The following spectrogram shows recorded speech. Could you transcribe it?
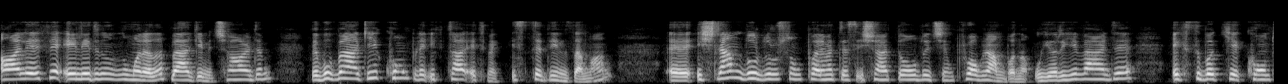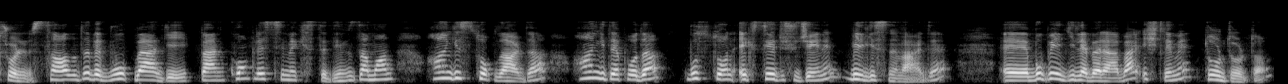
ALF 57 numaralı belgemi çağırdım ve bu belgeyi komple iptal etmek istediğim zaman e, işlem durdurulsun parametresi işaretli olduğu için program bana uyarıyı verdi. Eksi bakiye kontrolünü sağladı ve bu belgeyi ben komple silmek istediğim zaman hangi stoklarda, hangi depoda bu stoğun eksiye düşeceğinin bilgisini verdi. E, bu bilgiyle beraber işlemi durdurdu.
